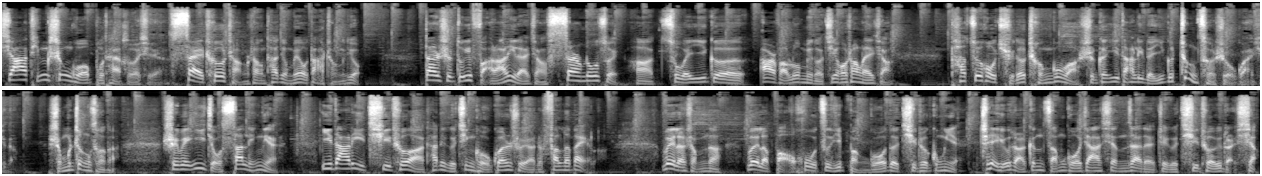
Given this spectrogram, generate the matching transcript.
家庭生活不太和谐，赛车场上他就没有大成就。但是对于法拉利来讲，三十多岁啊，作为一个阿尔法罗密欧经销商来讲，他最后取得成功啊，是跟意大利的一个政策是有关系的。什么政策呢？是因为一九三零年，意大利汽车啊，它这个进口关税啊，这翻了倍了。为了什么呢？为了保护自己本国的汽车工业，这有点跟咱们国家现在的这个汽车有点像。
